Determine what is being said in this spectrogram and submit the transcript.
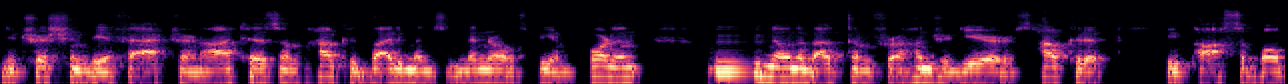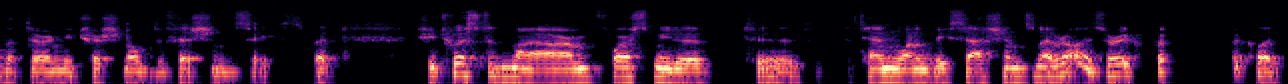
nutrition be a factor in autism? How could vitamins and minerals be important? We've known about them for 100 years. How could it be possible that there are nutritional deficiencies? But she twisted my arm, forced me to, to attend one of these sessions, and I realized very quickly it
